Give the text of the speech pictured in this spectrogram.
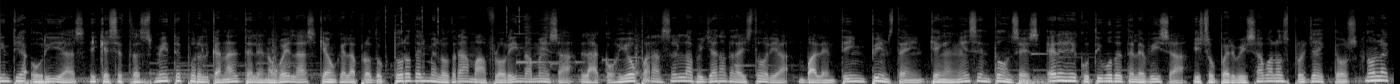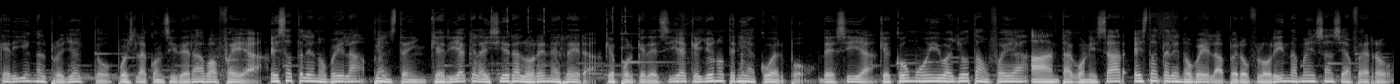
Cintia Urias y que se transmite por el canal Telenovelas que aunque la productora del melodrama Florinda Mesa la acogió para ser la villana de la historia, Valentín Pimstein, quien en ese entonces era ejecutivo de Televisa y supervisaba los proyectos, no la quería en el proyecto pues la consideraba fea. Esa telenovela, Pimstein quería que la hiciera Lorena Herrera, que porque decía que yo no tenía cuerpo. Decía que cómo iba yo tan fea a antagonizar esta telenovela, pero Florinda Mesa se aferró,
